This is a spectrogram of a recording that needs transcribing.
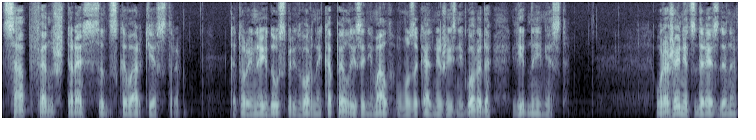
Цапфенштрессенского оркестра. который наряду с придворной капеллой занимал в музыкальной жизни города видное место. Уроженец Дрездена,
